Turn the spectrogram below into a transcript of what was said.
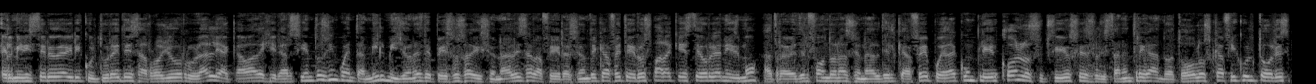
El Ministerio de Agricultura y Desarrollo Rural le acaba de girar 150 mil millones de pesos adicionales a la Federación de Cafeteros para que este organismo, a través del Fondo Nacional del Café, pueda cumplir con los subsidios que se le están entregando a todos los caficultores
